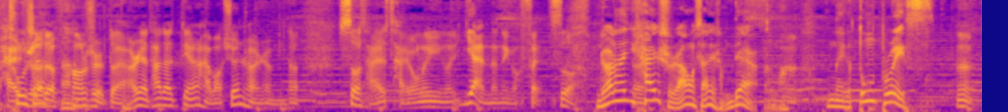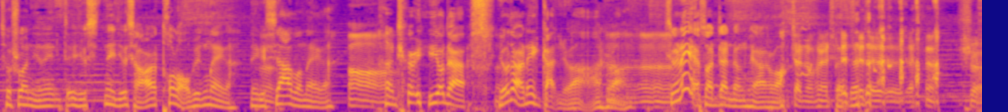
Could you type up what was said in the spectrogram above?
拍摄的方式，对，而且它的电影海报宣传什么的色彩采用了一个艳的那个粉色，你知道它。一开始让我想起什么电影了吗？那个《Don't Breathe》，嗯，就说你那这几那几个小孩偷老兵那个那个瞎子那个啊，这 有点有点那感觉啊，是吧？嗯其实那也算战争片是吧？战争片，对对对对对，是。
